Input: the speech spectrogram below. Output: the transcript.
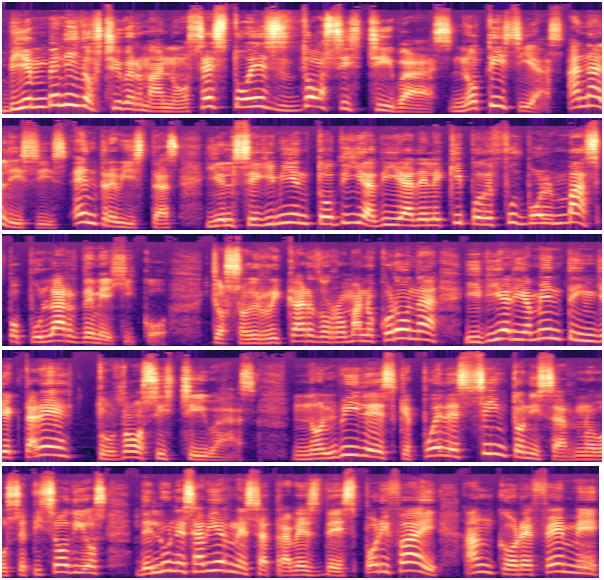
Bienvenidos chivermanos, esto es Dosis Chivas, noticias, análisis, entrevistas y el seguimiento día a día del equipo de fútbol más popular de México. Yo soy Ricardo Romano Corona y diariamente inyectaré tu dosis Chivas. No olvides que puedes sintonizar nuevos episodios de lunes a viernes a través de Spotify, Anchor FM,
